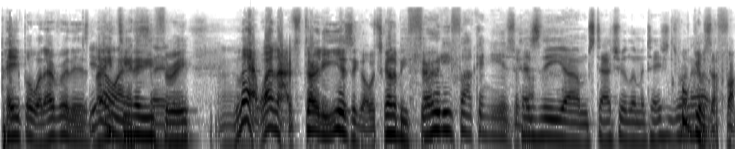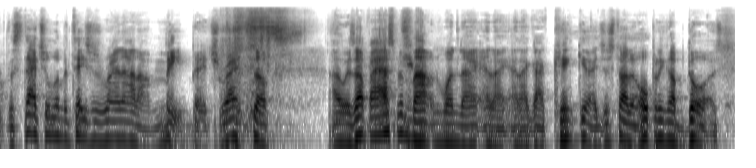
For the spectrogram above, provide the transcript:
paper, whatever it is, you 1983. Yeah, why not? It's 30 years ago. It's going to be 30 fucking years ago. Has the um, statute of limitations Who run gives out? a fuck? The statute of limitations ran out on me, bitch. Right? So I was up Aspen Mountain one night, and I and I got kinky. I just started opening up doors,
